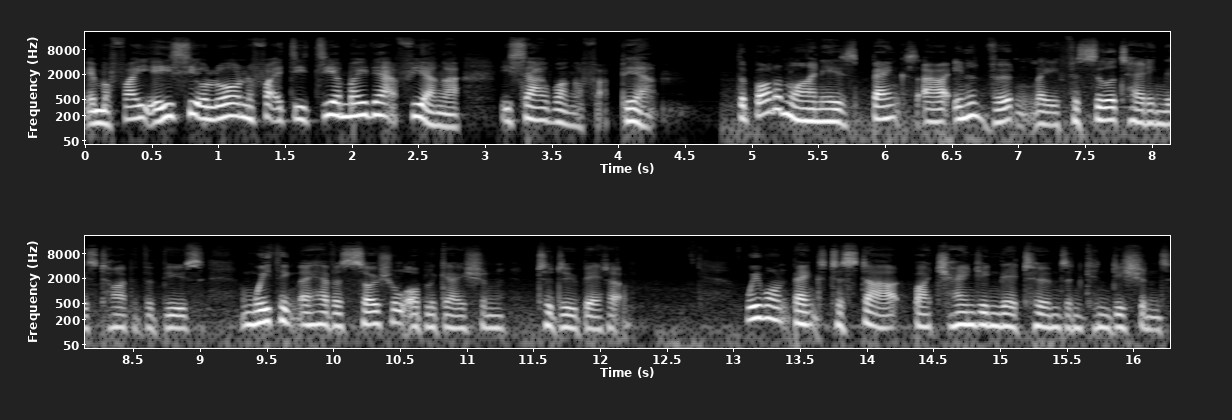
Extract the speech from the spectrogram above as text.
e mawhai e isi o loa na whaetitia mai le a fianga i sā wanga whapea. The bottom line is banks are inadvertently facilitating this type of abuse, and we think they have a social obligation to do better. We want banks to start by changing their terms and conditions,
